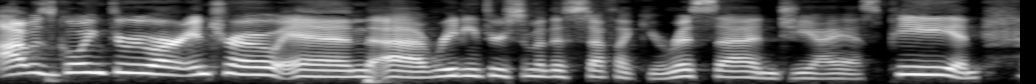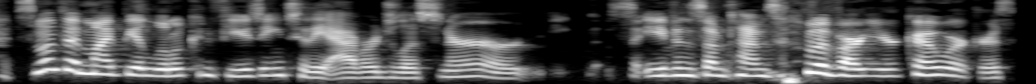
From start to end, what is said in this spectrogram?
I was going through our intro and uh, reading through some of this stuff like URISA and GISP, and some of it might be a little confusing to the average listener or even sometimes some of our your coworkers.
